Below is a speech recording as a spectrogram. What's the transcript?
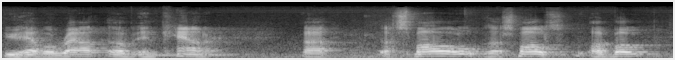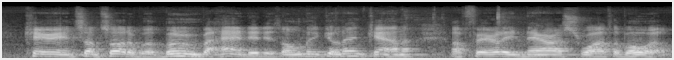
you have a route of encounter. Uh, A small, a small a boat carrying some sort of a boom behind it is only going to encounter a fairly narrow swath of oil.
